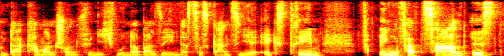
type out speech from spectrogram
Und da kann man schon, finde ich, wunderbar sehen, dass das Ganze hier extrem eng verzahnt ist.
